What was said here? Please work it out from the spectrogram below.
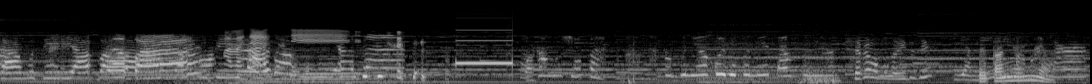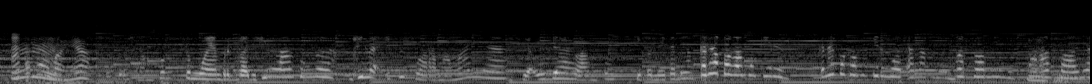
Kamu siapa? Siapa? Kamu siapa? kamu siapa ampun ya aku ibu pendeta Siapa yang ngomong kayak gitu sih? yang Setannya ini iya. Apa Hmm. namanya? terus langsung semua yang berdoa di sini langsung lah gila itu suara mamanya ya udah langsung si pendeta bilang kenapa kamu kirim? Kenapa kamu kirim buat anakmu? Buat suamimu. Maaf soalnya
